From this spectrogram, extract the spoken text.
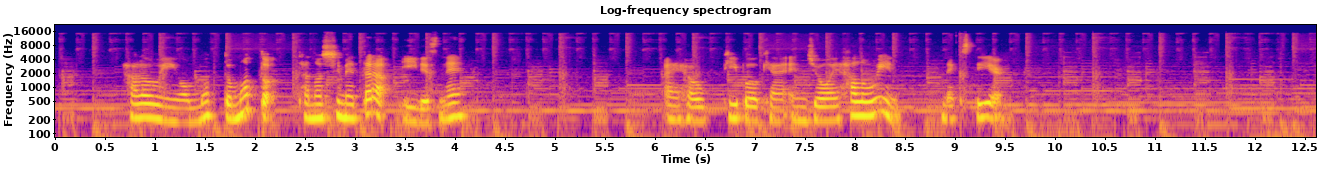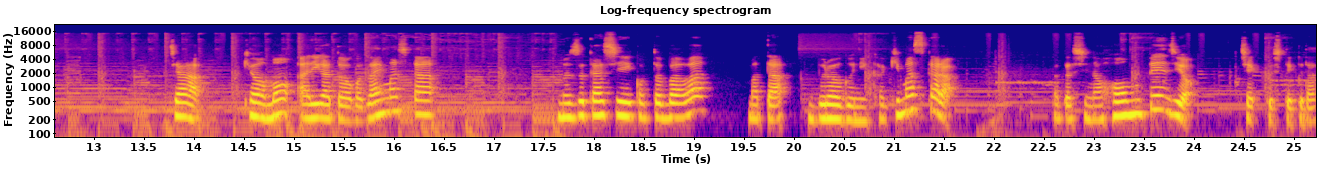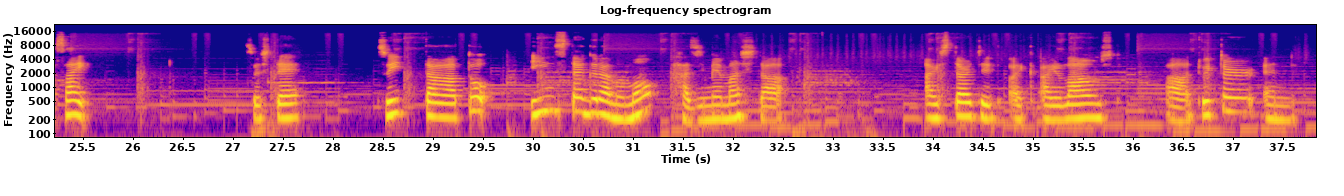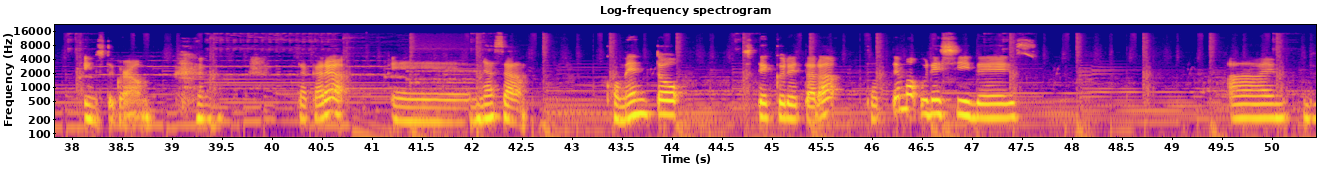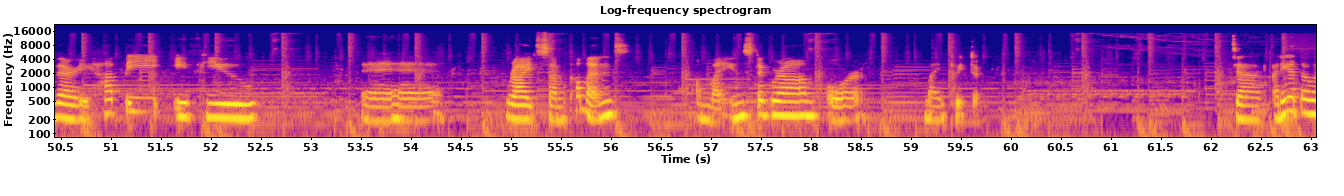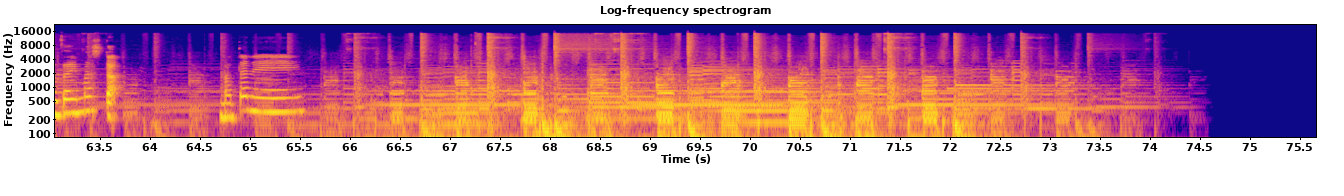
ハロウィンをもっともっと楽しめたらいいですね。I hope people can enjoy Halloween next year. じゃあ、今日もありがとうございました。難しい言葉はまたブログに書きますから、私のホームページをチェックしてください。そして、Twitter と Instagram も始めました。I started, like, I launched、uh, Twitter and Instagram だから、えー、皆さんコメントしてくれたらとっても嬉しいです。I'm very happy if you、uh, write some comments on my Instagram or my Twitter. じゃあ、ありがとうございました。またね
